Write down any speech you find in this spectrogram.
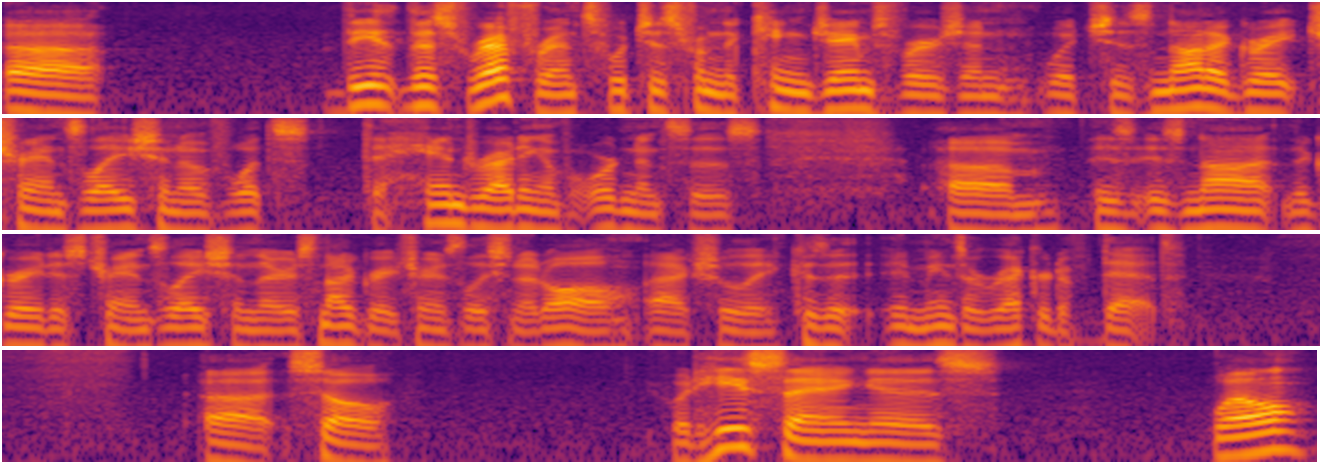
uh, the, this reference, which is from the King James Version, which is not a great translation of what's the handwriting of ordinances, um, is, is not the greatest translation there. It's not a great translation at all, actually, because it, it means a record of debt. Uh, so, what he's saying is, well,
